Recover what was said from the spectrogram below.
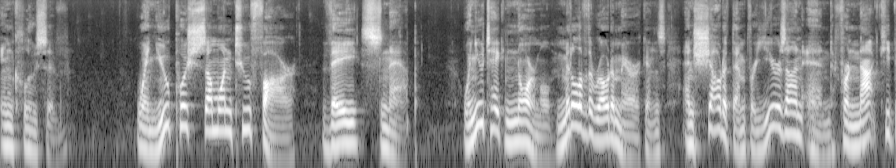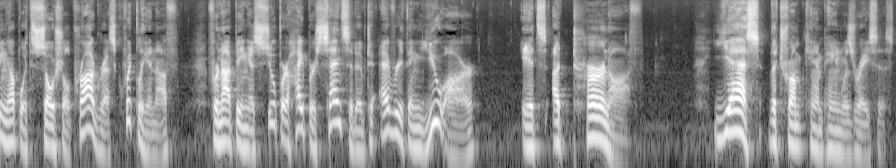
inclusive. When you push someone too far, they snap. When you take normal, middle of the road Americans and shout at them for years on end for not keeping up with social progress quickly enough, for not being as super hypersensitive to everything you are, it's a turnoff. Yes, the Trump campaign was racist.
